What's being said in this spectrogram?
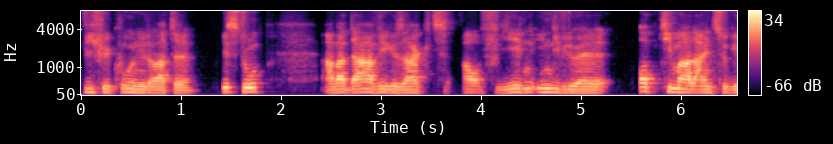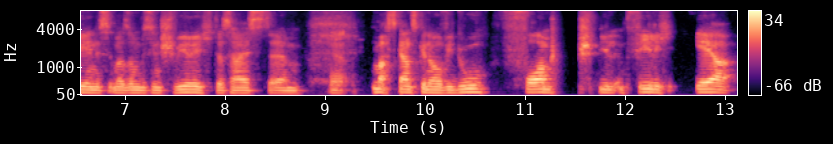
wie viel Kohlenhydrate isst du. Aber da, wie gesagt, auf jeden individuell optimal einzugehen, ist immer so ein bisschen schwierig. Das heißt, ähm, ja. mach es ganz genau wie du. Vorm Spiel empfehle ich eher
